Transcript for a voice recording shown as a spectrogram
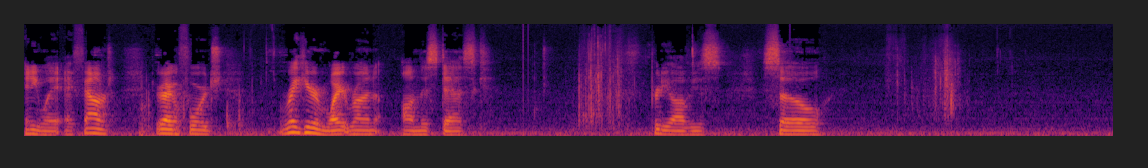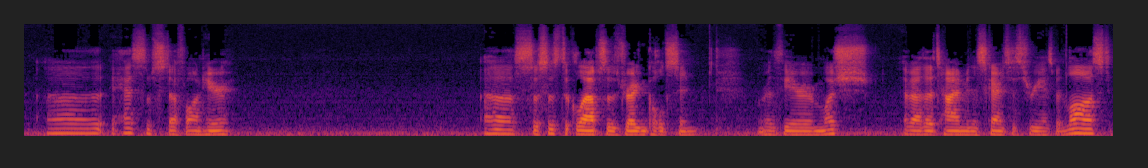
anyway, I found Dragon Forge right here in Whiterun on this desk. Pretty obvious. So uh, it has some stuff on here. Uh, so since the collapse of Dragon Cold Sin, there much about that time in the Skyrim's history has been lost.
